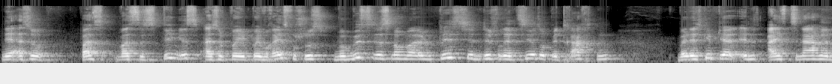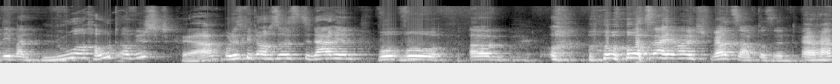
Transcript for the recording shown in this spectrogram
ne, also, was, was das Ding ist, also bei, beim Reißverschluss, man müsste das nochmal ein bisschen differenzierter betrachten, weil es gibt ja in- ein Szenario, in dem man nur Haut erwischt ja. und es gibt auch so Szenarien, wo, wo, ähm, wo es einmal schmerzhafter sind. Aha.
